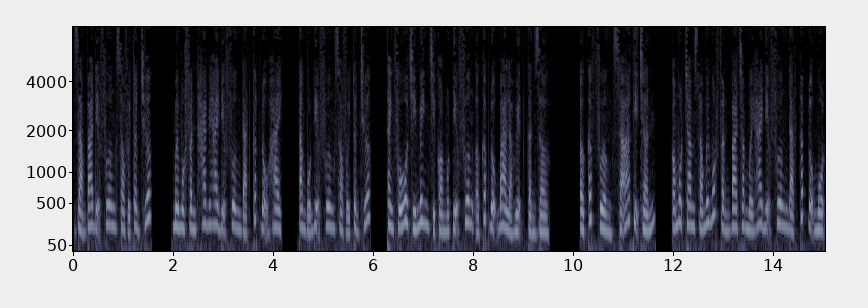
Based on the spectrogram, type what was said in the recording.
giảm 3 địa phương so với tuần trước. 11 phần 22 địa phương đạt cấp độ 2, tăng 4 địa phương so với tuần trước. Thành phố Hồ Chí Minh chỉ còn một địa phương ở cấp độ 3 là huyện Cần Giờ. Ở cấp phường, xã, thị trấn, có 161 phần 312 địa phương đạt cấp độ 1,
